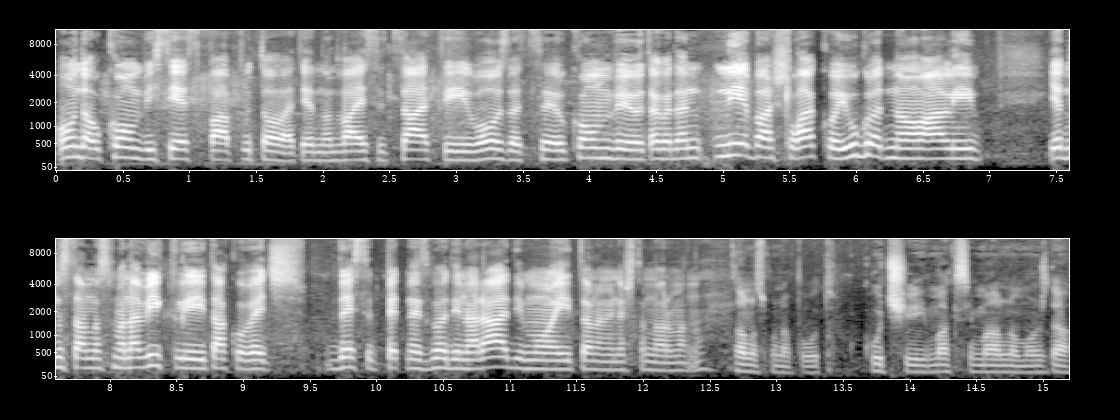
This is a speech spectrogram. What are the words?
Onda u kombi sjest pa putovat jedno 20 sati, vozat se u kombiju, tako da nije baš lako i ugodno, ali jednostavno smo navikli i tako već 10-15 godina radimo i to nam je nešto normalno. Stalno smo na putu. Kući maksimalno možda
